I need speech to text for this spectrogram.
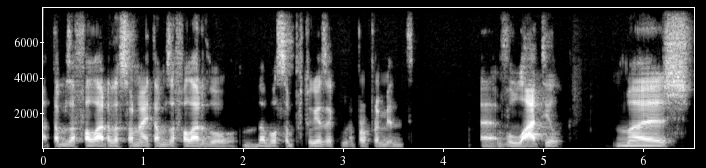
estamos a falar da Sonai, estamos a falar do, da Bolsa Portuguesa, que não é propriamente volátil, mas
